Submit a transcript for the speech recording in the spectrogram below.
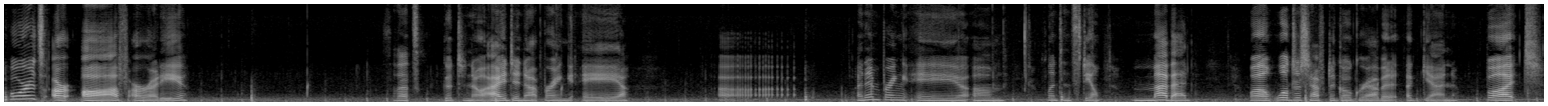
cords are off already. So that's good to know. I did not bring a... Uh, I didn't bring a um, flint and steel. My bad. Well, we'll just have to go grab it again. But...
